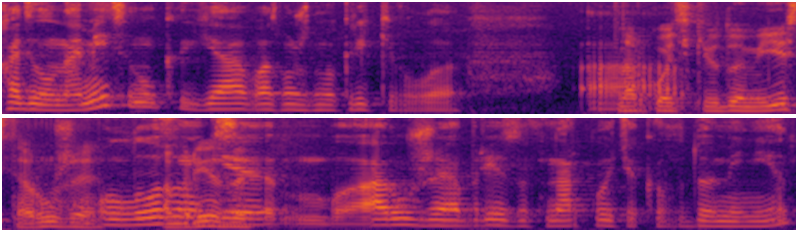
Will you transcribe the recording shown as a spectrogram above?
ходила на митинг, я, возможно, выкрикивала а, Наркотики в доме есть, оружие, лозунги, обрезы. м, оружия, обрезов, наркотиков в доме нет.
